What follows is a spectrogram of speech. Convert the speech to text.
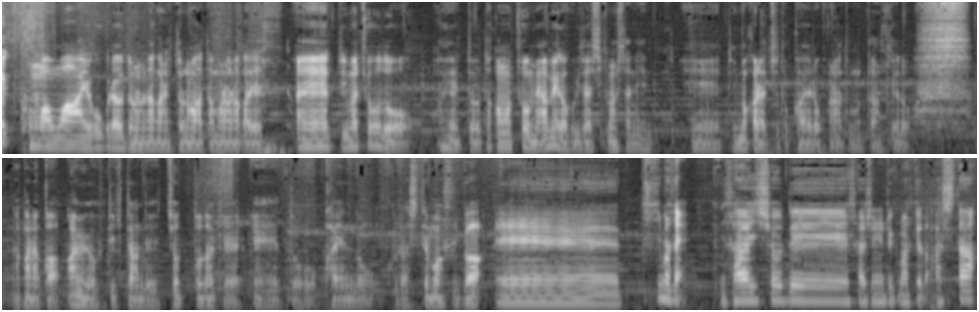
はい、こんばんは。横クラウドの中の人の頭の中です。えー、っと、今ちょうど、えー、っと、高松方面雨が降り出してきましたね。えー、っと、今からちょっと帰ろうかなと思ったんですけど、なかなか雨が降ってきたんで、ちょっとだけ、えっと、帰んのを暮らしてますが、えー、すいません。最初で、最初に言っときますけど、明日、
